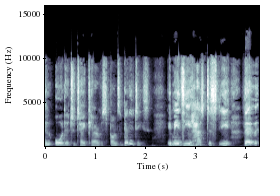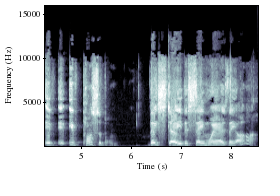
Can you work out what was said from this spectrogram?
in order to take care of responsibilities. It means he has to, stay, if, if, possible, they stay the same way as they are.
